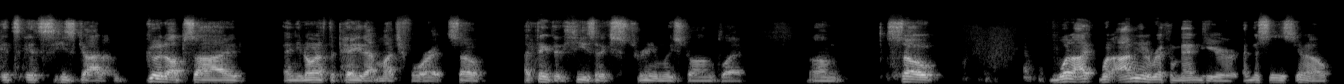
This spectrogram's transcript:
it's it's he's got a good upside, and you don't have to pay that much for it. So I think that he's an extremely strong play. Um, so what I what I'm going to recommend here, and this is you know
